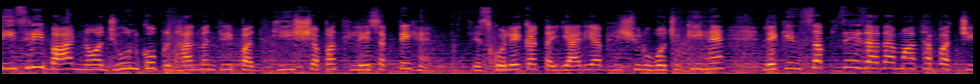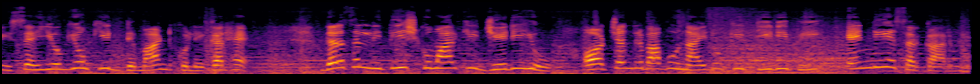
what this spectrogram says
तीसरी बार 9 जून को प्रधानमंत्री पद की शपथ ले सकते हैं। इसको लेकर तैयारियाँ भी शुरू हो चुकी हैं, लेकिन सबसे ज़्यादा माथापच्ची सहयोगियों की डिमांड को लेकर है। दरअसल नीतीश कुमार की जेडीयू और चंद्रबाबू नायडू की टीडीपी एनडीए सरकार में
